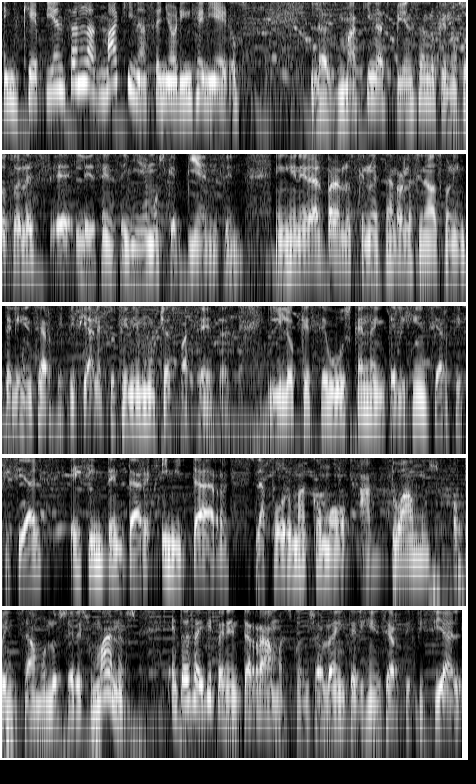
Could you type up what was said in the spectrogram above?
¿En qué piensan las máquinas, señor ingeniero? Las máquinas piensan lo que nosotros les, eh, les enseñemos que piensen. En general, para los que no están relacionados con inteligencia artificial, esto tiene muchas facetas. Y lo que se busca en la inteligencia artificial es intentar imitar la forma como actuamos o pensamos los seres humanos. Entonces hay diferentes ramas cuando se habla de inteligencia artificial.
